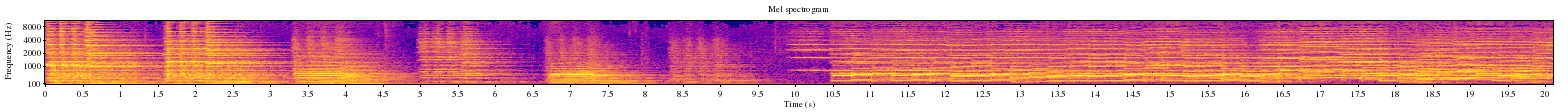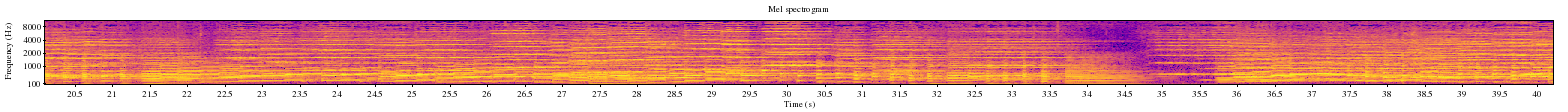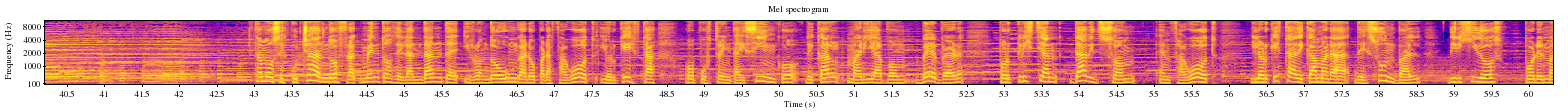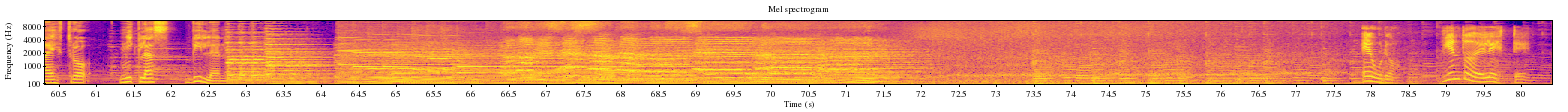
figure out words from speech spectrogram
Estamos escuchando fragmentos del andante y rondó húngaro para fagot y orquesta, opus 35, de Carl Maria von Weber, por Christian Davidson en fagot, y la orquesta de cámara de Sundvall, dirigidos por el maestro Niklas Willen.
